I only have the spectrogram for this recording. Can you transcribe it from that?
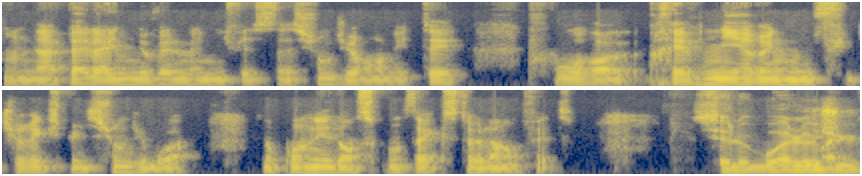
on, appelle à une nouvelle manifestation durant l'été pour euh, prévenir une future expulsion du bois. Donc on est dans ce contexte-là en fait. C'est le bois le jus,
